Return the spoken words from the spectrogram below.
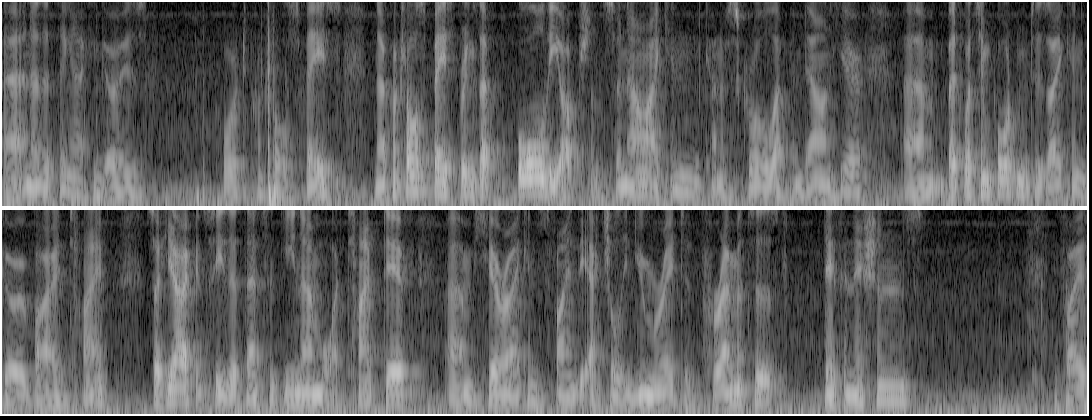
Uh, another thing I can go is port control space. Now control space brings up all the options, so now I can kind of scroll up and down here. Um, but what's important is I can go by type. So here I can see that that's an enum or a type def. Um, here I can find the actual enumerated parameters, definitions, if I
